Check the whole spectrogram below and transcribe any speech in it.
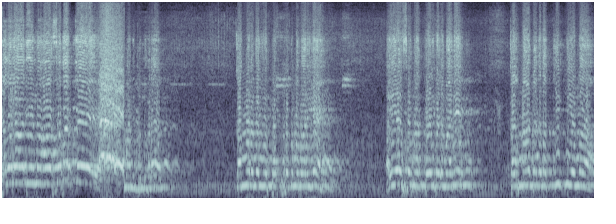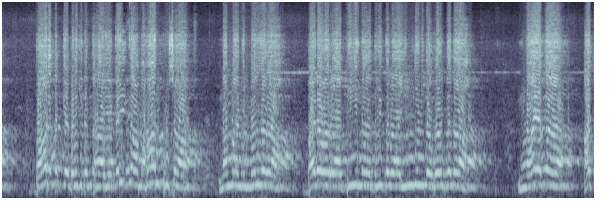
ಛಲವಾದಿ ಮಹಾಸಭಕ್ಕೆ ಮಾನ್ಯ ಕನ್ನಡದಲ್ಲಿ ಪ್ರಪ್ರಥಮ ಬಾರಿಗೆ ಐಎಸ್ ಎಸ್ ಅನ್ನ ತೇರ್ಗಡೆ ಮಾಡಿ ಕರ್ನಾಟಕದ ಕೀರ್ತಿಯನ್ನ ಭಾರತಕ್ಕೆ ಬೆಳಗಿದಂತಹ ಏಕೈಕ ಮಹಾನ್ ಪುರುಷ ನಮ್ಮ ನಿಮ್ಮೆಲ್ಲರ ಬಡವರ, ದೀನ, ದಲಿತರ, ಹಿಂದುಳಿದ ವರ್ಗದ ನಾಯಕ, ಆಟ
